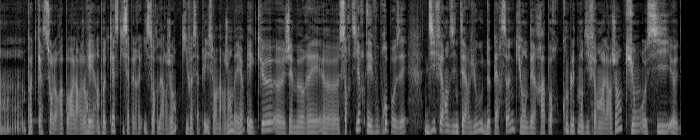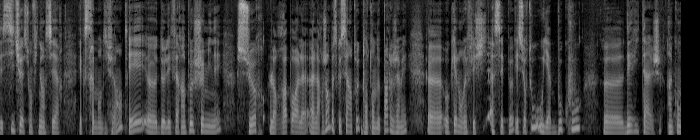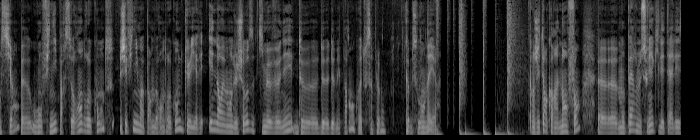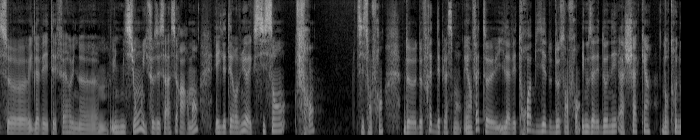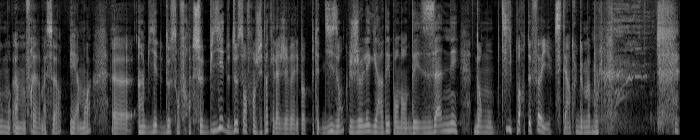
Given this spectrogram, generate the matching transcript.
podcast sur le rapport à l'argent et un podcast qui s'appellerait Histoire d'argent, qui va s'appeler Histoire d'argent d'ailleurs, et que euh, j'aimerais euh, sortir et vous proposer différentes interviews de personnes qui ont des rapports complètement différents à l'argent, qui ont aussi euh, des situations financières extrêmement différentes et de les faire un peu cheminer sur leur rapport à la- à l'argent parce que c'est un truc dont on ne parle jamais, auquel on réfléchit assez peu et surtout où il y a beaucoup euh, d'héritage inconscient euh, où on finit par se rendre compte, j'ai fini moi par me rendre compte qu'il y avait énormément de choses qui me venaient de, de, mes parents, quoi, tout simplement. Comme souvent d'ailleurs. Quand j'étais encore un enfant, euh, mon père, je me souviens qu'il était allé se, il avait été faire une, une mission, il faisait ça assez rarement, et il était revenu avec 600 francs 600 francs de, de frais de déplacement. Et en fait, euh, il avait trois billets de 200 francs. Il nous avait donné à chacun d'entre nous, à mon frère, ma sœur et à moi, euh, un billet de 200 francs. Ce billet de 200 francs, je sais pas quel âge j'avais à l'époque, peut-être 10 ans, je l'ai gardé pendant des années dans mon petit portefeuille. C'était un truc de ma boule.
